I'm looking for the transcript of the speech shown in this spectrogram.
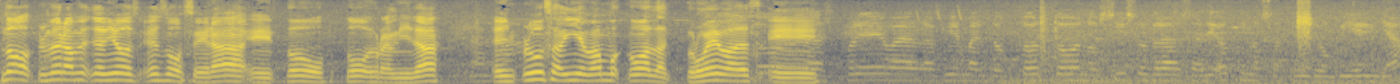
No, primeramente Dios, eso será eh, todo, todo realidad. Incluso ahí llevamos todas las pruebas. Todas eh, las pruebas, la firma del doctor, todo nos hizo, gracias a Dios que nos atendió bien ya.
